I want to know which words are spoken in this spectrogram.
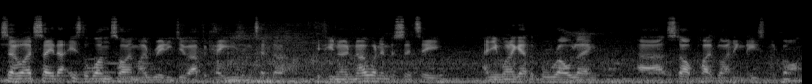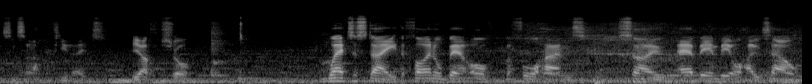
So I'd say that is the one time I really do advocate using Tinder. If you know no one in the city and you want to get the ball rolling, uh, start pipelining these in advance and set up a few dates. Yeah, for sure. Where to stay, the final bit of beforehand. So, Airbnb or hotel?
